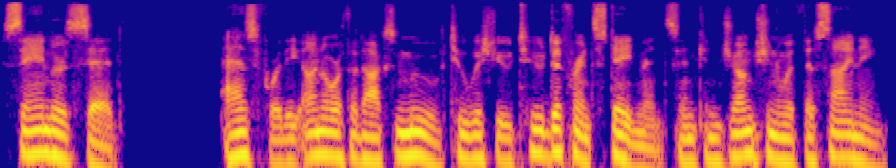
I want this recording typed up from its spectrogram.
Sanders said. As for the unorthodox move to issue two different statements in conjunction with the signing,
